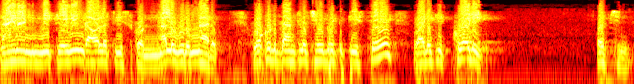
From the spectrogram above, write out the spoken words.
నాయన మీకేమేం కావాలో తీసుకోండి నలుగురు ఒకడు ఒకటి దాంట్లో చేపెట్టి తీస్తే వాడికి కోడి వచ్చింది.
